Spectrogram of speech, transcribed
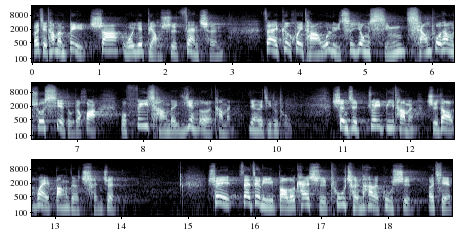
而且他们被杀，我也表示赞成。在各会堂，我屡次用刑强迫他们说亵渎的话，我非常的厌恶他们。”厌恶基督徒，甚至追逼他们，直到外邦的城镇。所以在这里，保罗开始铺陈他的故事，而且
